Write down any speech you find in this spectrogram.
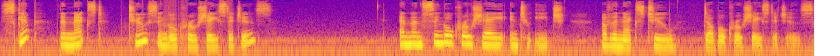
Skip the next two single crochet stitches and then single crochet into each of the next two double crochet stitches.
